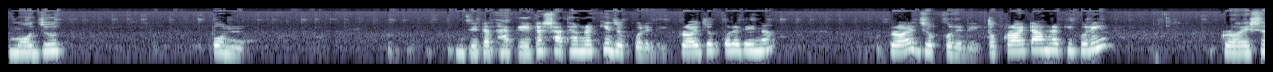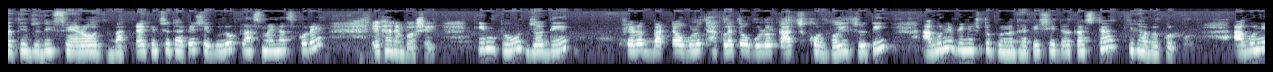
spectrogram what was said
মজুদ পণ্য যেটা থাকে, এটার সাথে আমরা কি যোগ করে দিই? ক্রয় যোগ করে দিই না? ক্রয় যোগ করে দিই। তো ক্রয়টা আমরা কি করি? ক্রয়ের সাথে যদি ফেরত বাট্টা কিছু থাকে, সেগুলো প্লাস মাইনাস করে এখানে বসাই। কিন্তু যদি ফেরত বাট্টা ওগুলো থাকলে তো ওগুলোর কাজ করবই। যদি আগুনে বিনষ্ট পণ্য থাকে, সেটার কাজটা কীভাবে করব? আগুনে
